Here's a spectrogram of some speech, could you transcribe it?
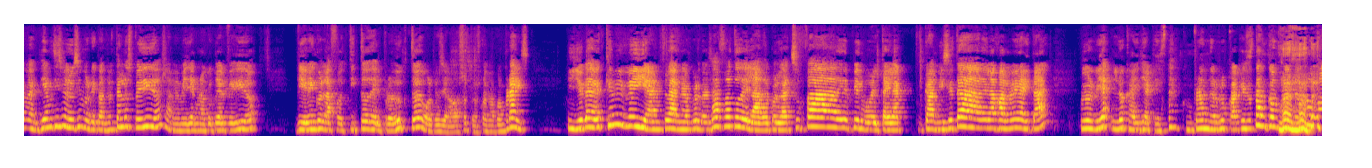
me hacía muchísima ilusión porque cuando entran los pedidos, a mí me llega una copia del pedido, vienen con la fotito del producto, igual que os llega a vosotros cuando compráis. Y yo cada vez que me veía, en plan, me acuerdo, esa foto de lado con la chupa de piel vuelta y la camiseta de la palmera y tal, me volvía loca y decía que están comprando ropa, que están comprando ropa.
